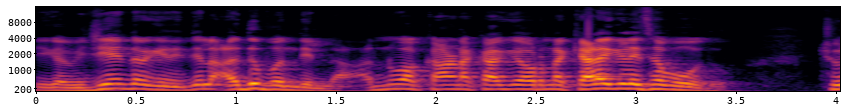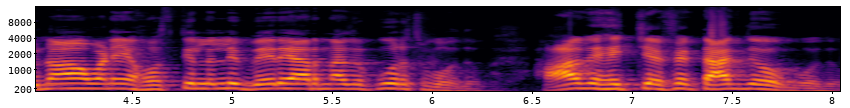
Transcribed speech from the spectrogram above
ಈಗ ವಿಜಯೇಂದ್ರಗೆ ಏನಿದೆಯಲ್ಲ ಅದು ಬಂದಿಲ್ಲ. ಅನ್ನುವ ಕಾರಣಕ್ಕಾಗಿ ಅವ್ರನ್ನ ಕೆಳಗಿಳಿಸಬಹುದು. ಚುನಾವಣೆಯ ಹೊಸ್ತಿಲಲ್ಲಿ ಬೇರೆ ಯಾರನ್ನಾದರೂ ಕೂರಿಸ್ಬೋದು ಆಗ ಹೆಚ್ಚು ಎಫೆಕ್ಟ್ ಆಗದೆ ಹೋಗ್ಬೋದು.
